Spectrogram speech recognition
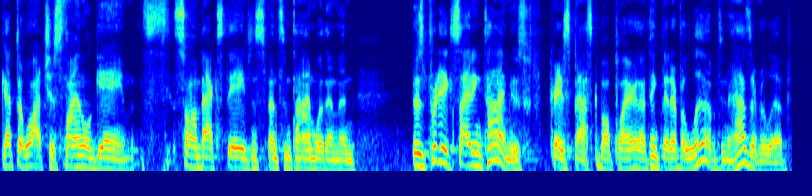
got to watch his final game, saw him backstage and spent some time with him, and it was a pretty exciting time. He was the greatest basketball player I think that ever lived and has ever lived.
